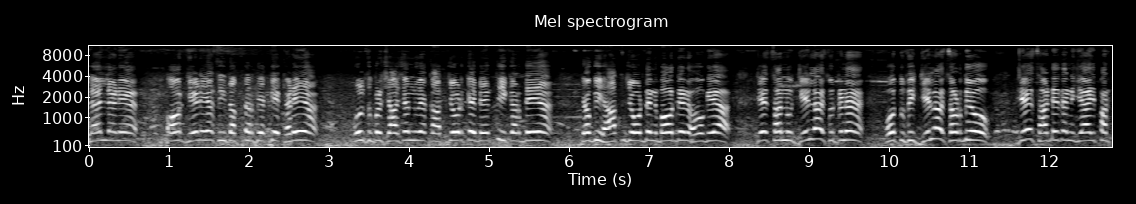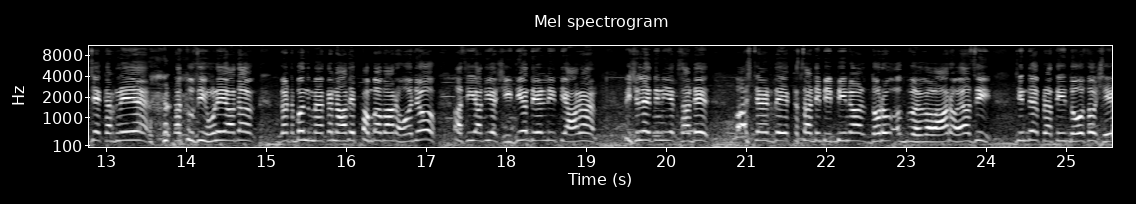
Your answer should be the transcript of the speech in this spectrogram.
ਲੈ ਲੈਣੇ ਆ। ਔਰ ਜਿਹੜੇ ਅਸੀਂ ਦਫ਼ਤਰ ਦੇ ਅੱਗੇ ਖੜੇ ਆ, ਪੁਲਿਸ ਪ੍ਰਸ਼ਾਸਨ ਨੂੰ ਇੱਕ ਹੱਥ ਜੋੜ ਕੇ ਬੇਨਤੀ ਕਰਦੇ ਆ, ਕਿਉਂਕਿ ਹੱਥ ਜੋੜਦੇ ਨੇ, ਬਹੁਤ ਦਿਨ ਹੋ ਗਿਆ। ਜੇ ਸਾਨੂੰ ਜੇਲ੍ਹਾਂ ਸੁੱਟਣਾ ਉਹ ਤੁਸੀਂ ਜੇਲ੍ਹਾਂ ਸੁੱਟ ਦਿਓ ਜੇ ਸਾਡੇ ਤੇ ਨਜਾਇਜ਼ ਪਰਚੇ ਕਰਨੇ ਆ ਤਾਂ ਤੁਸੀਂ ਹੁਣੇ ਆਦਾ ਗਠਬੰਧ ਮੈਂ ਕਹਿੰਦਾ ਆਦੇ ਪੰਬਾਵਾਰ ਹੋ ਜਾਓ। ਅਸੀਂ ਆਦੀਆਂ ਸ਼ਹੀਦੀਆਂ ਦੇਣ ਲਈ ਤਿਆਰ ਹਾਂ। ਪਿਛਲੇ ਦਿਨੀ ਇੱਕ ਸਾਡੇ ਬੱਸ ਸਟੈਂਡ ਤੇ ਇੱਕ ਸਾਡੀ ਬੀਬੀ ਨਾਲ ਦੁਰਵਿਵਹਾਰ ਹੋਇਆ ਸੀ, ਜਿੰਦੇ ਪ੍ਰਤੀ 206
